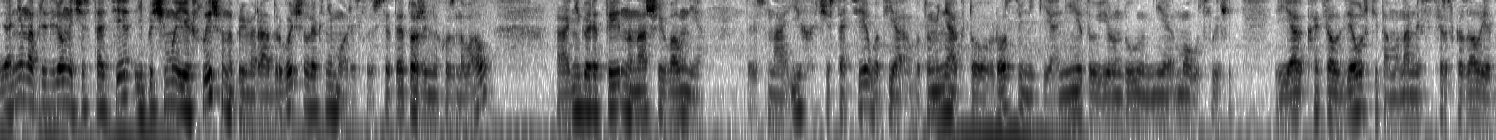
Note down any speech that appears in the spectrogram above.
И они на определенной частоте, и почему я их слышу, например, а другой человек не может слышать, это я тоже них узнавал. Они говорят, ты на нашей волне, то есть на их частоте, вот я, вот у меня кто родственники, они эту ерунду не могут слышать. И я хотел девушке, там, она мне, кстати, рассказала, я до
